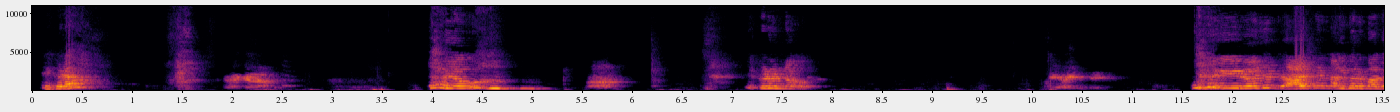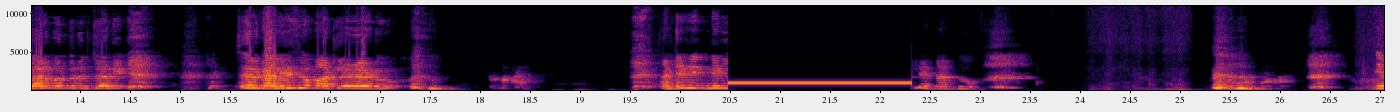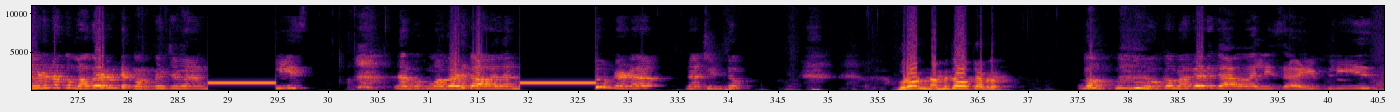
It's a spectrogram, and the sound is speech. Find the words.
ఎక్కడ? హలో ఎక్కడున్నావు? ఈరోజు రాసిన నలుగురు మగాల ముందు నుంచొని చాలా గలీజ్గా మాట్లాడాడు. అంటే నేను నన్ను. ఎవడన్నా ఒక మగాడు ఉంటే పంపించమని ప్లీజ్. నాకు ఒక మగాడు కావాలని ఉన్నాడా? నా చింటూ. బ్రో నమ్మితే ఓకే బ్రో. ఒక మగాడు కావాలి సాయి ప్లీజ్.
